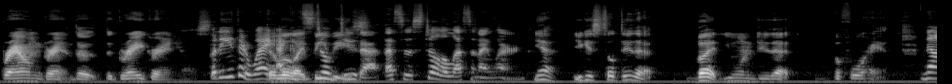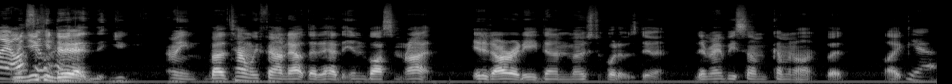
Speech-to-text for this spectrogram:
brown gran, the the gray granules. But either way, I could like still do that. That's a, still a lesson I learned. yeah, you can still do that, but you want to do that beforehand. No, I I mean, also you can heard, do it. At, you, I mean, by the time we found out that it had the in blossom rot, it had already done most of what it was doing. There may be some coming on, but like Yeah.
